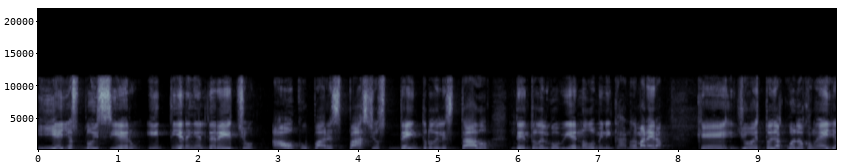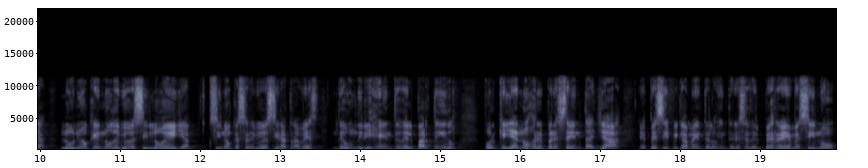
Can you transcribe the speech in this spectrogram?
y ellos lo hicieron y tienen el derecho a ocupar espacios dentro del Estado, dentro del gobierno dominicano. De manera que yo estoy de acuerdo con ella, lo único que no debió decirlo ella, sino que se debió decir a través de un dirigente del partido, porque ella no representa ya específicamente los intereses del PRM, sino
